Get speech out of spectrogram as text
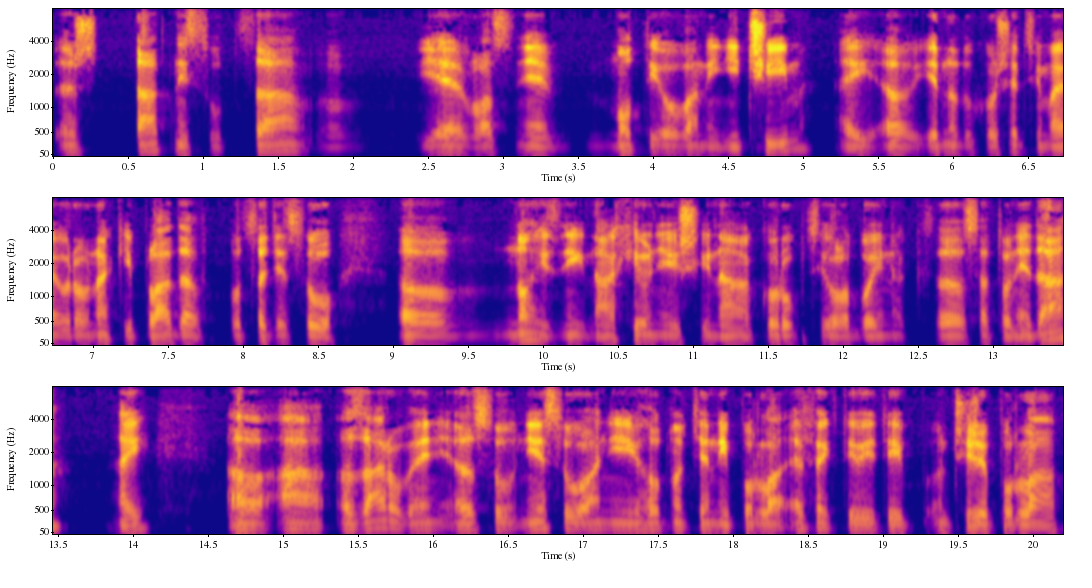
štátny sudca je vlastne motivovaný ničím. Hej, uh, jednoducho všetci majú rovnaký plat a v podstate sú uh, mnohí z nich náchylnejší na korupciu, lebo inak uh, sa to nedá. Hej. Uh, a, a zároveň e, sú, nie sú ani hodnotení podľa efektivity, čiže podľa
